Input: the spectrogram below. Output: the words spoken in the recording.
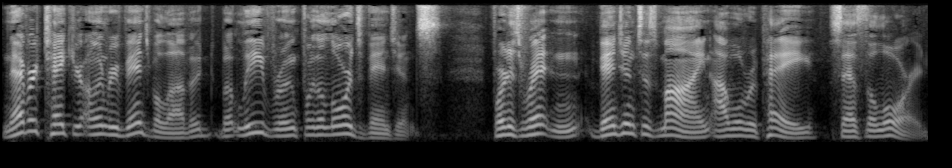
Never take your own revenge, beloved, but leave room for the Lord's vengeance. For it is written, Vengeance is mine, I will repay, says the Lord.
